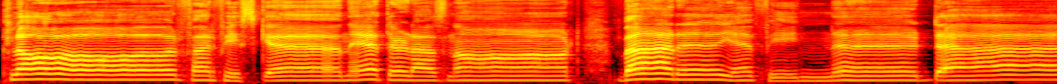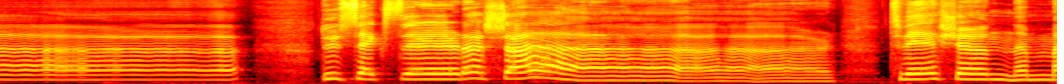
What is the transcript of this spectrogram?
klar for fisken eter deg snart. Bare jeg finner deg. Du sekser deg sjæl tveskjønne merk.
